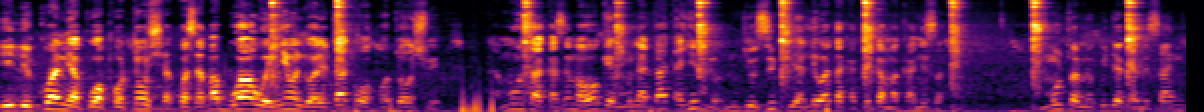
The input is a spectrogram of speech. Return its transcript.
ilikuwa ni ya kuwapotosha, kwa sababu wao wenyewe ndio walitaka wapotoshwe. Na Musa akasema okay, mnataka hivyo, ndio siku ya leo hata katika makanisa mtu amekuja kanisani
